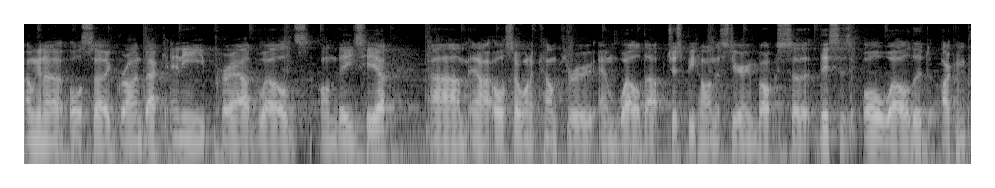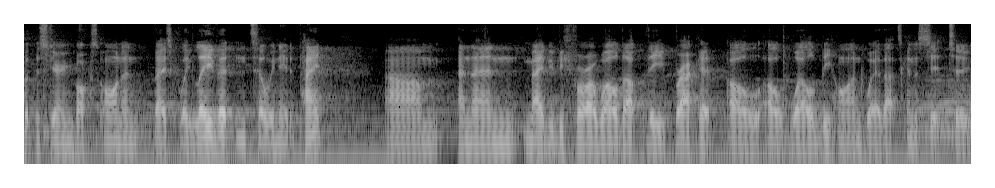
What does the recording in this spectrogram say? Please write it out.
I'm gonna also grind back any proud welds on these here. Um, and I also want to come through and weld up just behind the steering box so that this is all welded. I can put the steering box on and basically leave it until we need to paint. Um, and then maybe before I weld up the bracket, I'll, I'll weld behind where that's going to sit too.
